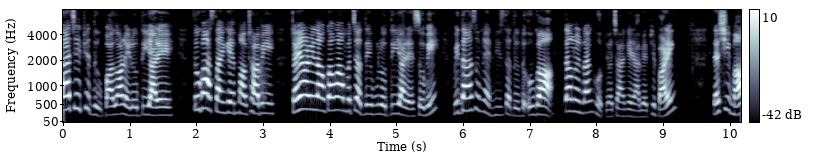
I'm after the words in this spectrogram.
တားကြီးဖြစ်သူပါသွားတယ်လို့သိရတယ်။သူကဆိုင်ကယ်မှောက်ထားပြီးဒဏ်ရာတွေတောင်ကောင်းကောင်းမကျက်သေးဘူးလို့သိရတယ်ဆိုပြီးမိသားစုနဲ့နှိစက်သူတို့ကတန်လွင်တိုင်းကိုပြောကြားခဲ့တာပဲဖြစ်ပါတယ်။လက်ရှိမှာ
